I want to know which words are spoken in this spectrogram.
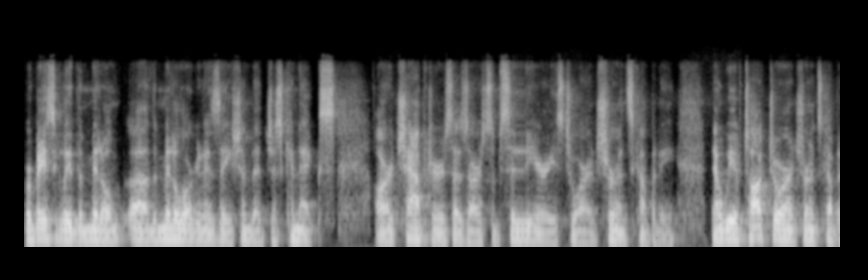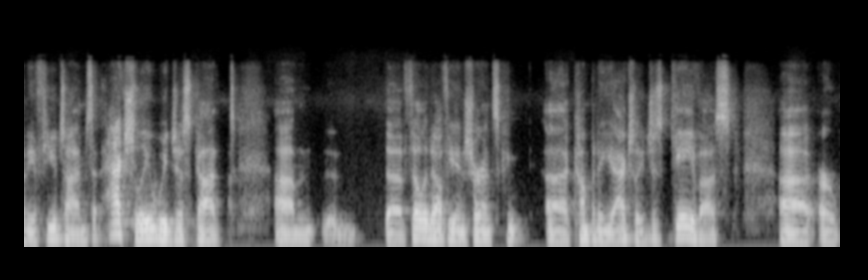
we're basically the middle uh, the middle organization that just connects our chapters as our subsidiaries to our insurance company. Now we have talked to our insurance company a few times, and actually we just got um, the Philadelphia Insurance uh, company actually just gave us, uh, or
